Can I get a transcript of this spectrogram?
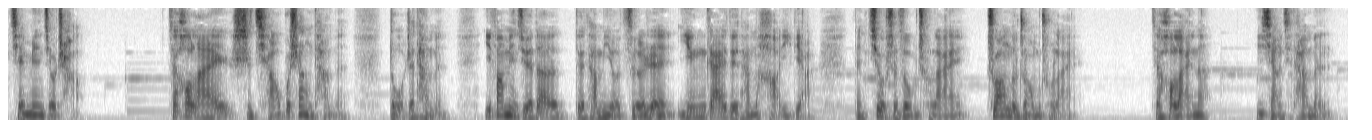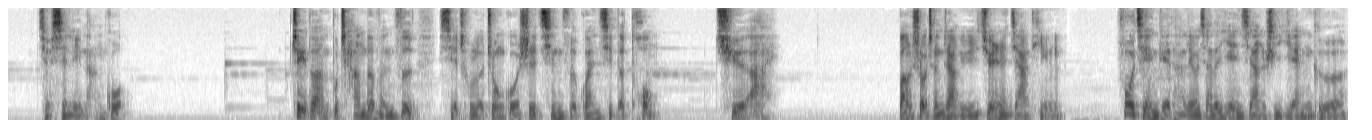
见面就吵，再后来是瞧不上他们，躲着他们。一方面觉得对他们有责任，应该对他们好一点但就是做不出来，装都装不出来。再后来呢，一想起他们，就心里难过。”这段不长的文字写出了中国式亲子关系的痛，缺爱。王朔成长于军人家庭，父亲给他留下的印象是严格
